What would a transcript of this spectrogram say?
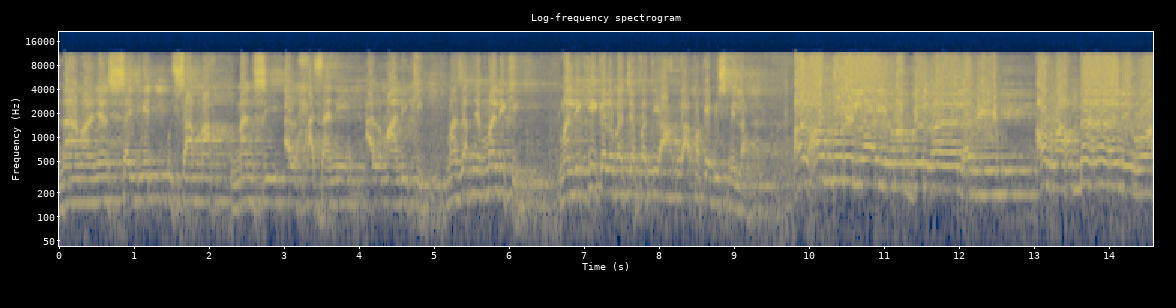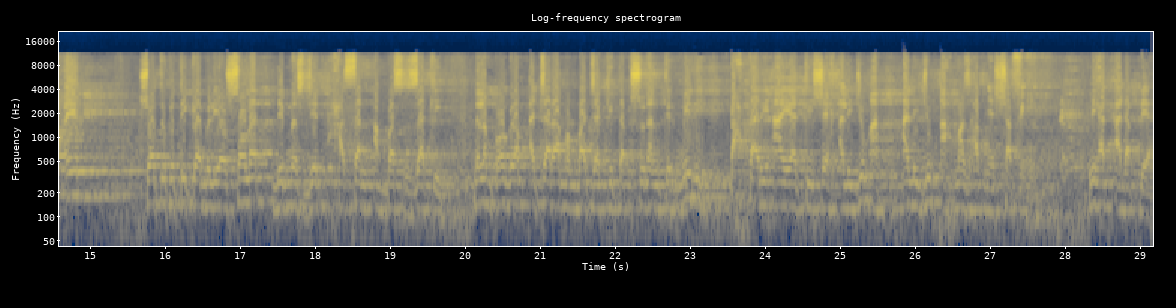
Namanya Sayyid Usamah Mansi Al-Hasani Al-Maliki. Mazhabnya Maliki. Maliki kalau baca Fatihah enggak pakai bismillah. Alhamdulillahi Rabbil Alamin. Ar-Rahmanir Rahim Suatu ketika beliau solat di Masjid Hasan Abbas Zaki. Dalam program acara membaca kitab Sunan Tirmidzi tahtari ayati Syekh Ali Jum'ah Ali Jum'ah mazhabnya Syafi'i lihat adab dia.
